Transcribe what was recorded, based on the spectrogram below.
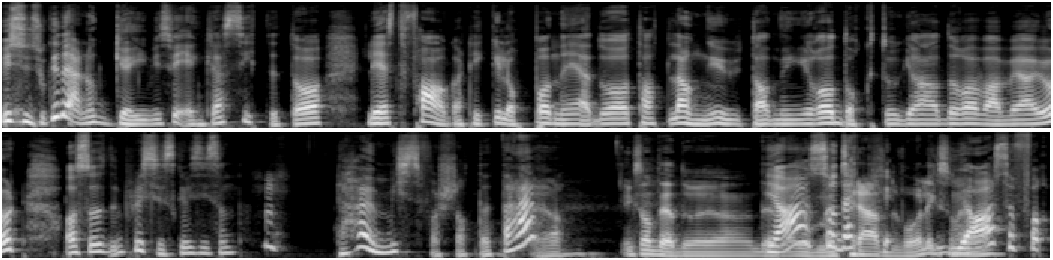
Vi syns jo ikke det er noe gøy hvis vi egentlig har sittet og lest fagartikkel opp og ned og tatt lange utdanninger og doktorgrader og hva vi har gjort, og så plutselig skal vi si sånn hm, jeg har jo misforstått dette her. Ja. Ikke sant, det du, det Ja, du med er- 30 år, liksom. Ja, så for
